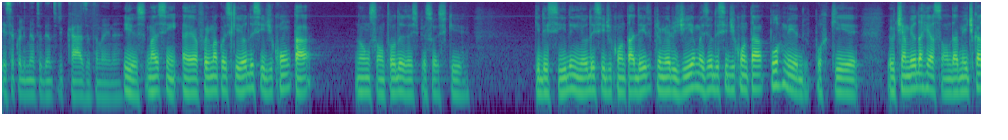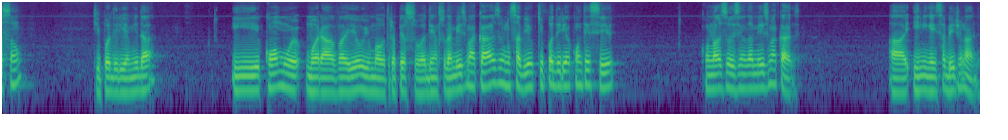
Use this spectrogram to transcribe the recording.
esse acolhimento dentro de casa também, né? Isso, mas assim, é, foi uma coisa que eu decidi contar não são todas as pessoas que, que decidem. Eu decidi contar desde o primeiro dia, mas eu decidi contar por medo, porque eu tinha medo da reação da medicação que poderia me dar. E como morava eu e uma outra pessoa dentro da mesma casa, eu não sabia o que poderia acontecer com nós dois dentro da mesma casa. Ah, e ninguém sabia de nada.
